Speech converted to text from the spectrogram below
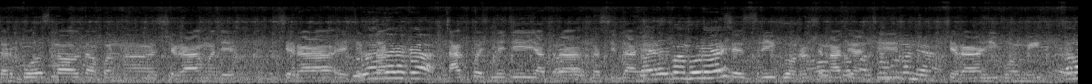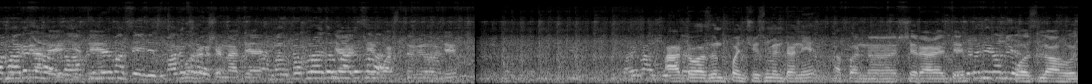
तर पोहोचलो आहोत आपण शिराळामध्ये. शिराळा येथे नाग- नागपंचमीची यात्रा प्रसिद्ध आहे. तसेच श्री गोरक्षनाथ यांची शिराळा ही भूमी आहे जिथे गोरक्षनाथ यांचे वास्तव्य होते. आठ वाजून पंचवीस मिनिटांनी आपण शिराळा येथे पोहोचलो आहोत.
